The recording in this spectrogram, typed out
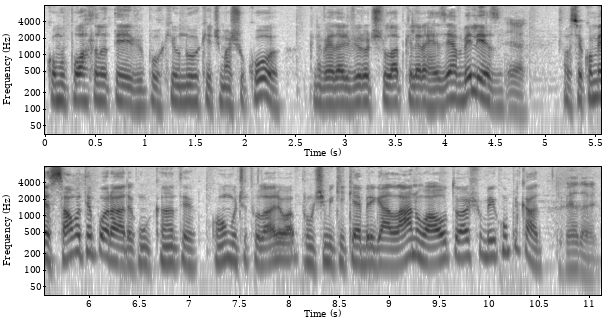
como o Portland teve, porque o Nurkic machucou, que na verdade virou titular porque ele era reserva, beleza. É. Você começar uma temporada com o Canter como titular, para um time que quer brigar lá no alto, eu acho meio complicado. verdade.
